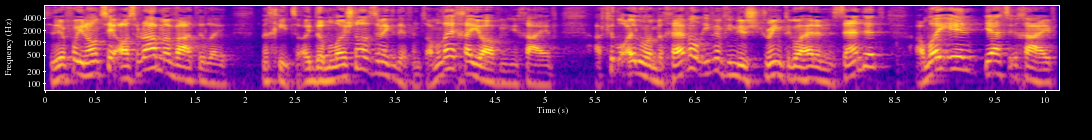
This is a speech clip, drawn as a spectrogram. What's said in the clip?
So therefore, you don't say asarab mavatele. I don't doesn't make a difference. am Amalei chayav. I feel oilu and bechevel. Even if you need a string to go ahead and ascend it, am amalei in yes yichayev.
